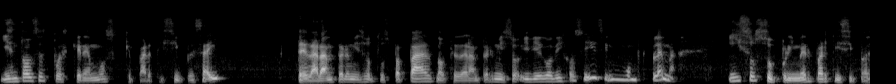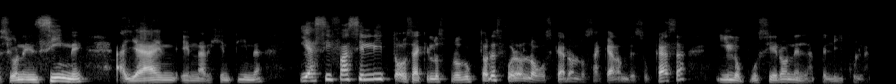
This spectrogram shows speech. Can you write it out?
y entonces pues queremos que participes ahí. ¿Te darán permiso tus papás? ¿No te darán permiso? Y Diego dijo, sí, sin ningún problema. Hizo su primer participación en cine allá en, en Argentina y así facilito, o sea que los productores fueron, lo buscaron, lo sacaron de su casa y lo pusieron en la película.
